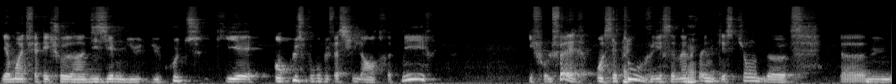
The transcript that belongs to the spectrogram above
il y a moyen de faire quelque chose à un dixième du, coût, qui est en plus beaucoup plus facile à entretenir, il faut le faire. C'est tout. Je veux dire, c'est même pas une question de. Euh,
